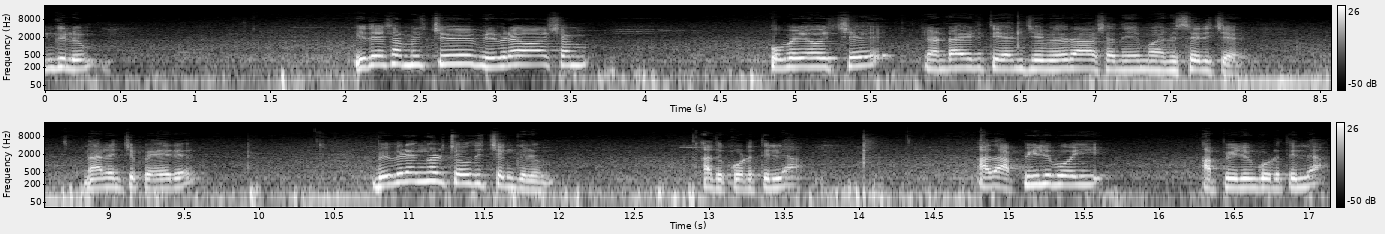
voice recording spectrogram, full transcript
എങ്കിലും ഇതേ സംബന്ധിച്ച് വിവരാവകാശം ഉപയോഗിച്ച് രണ്ടായിരത്തി അഞ്ച് വിവരാവകാശ നിയമം അനുസരിച്ച് നാലഞ്ച് പേര് വിവരങ്ങൾ ചോദിച്ചെങ്കിലും അത് കൊടുത്തില്ല. അത് അപ്പീൽ പോയി അപ്പീലും കൊടുത്തില്ല.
